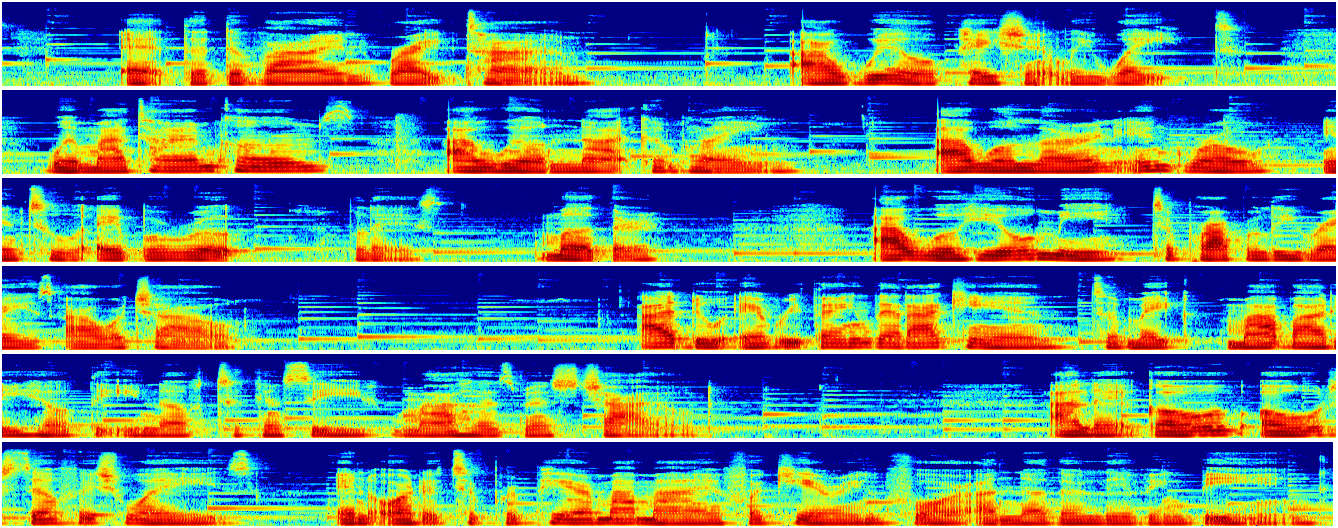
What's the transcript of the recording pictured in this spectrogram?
at the divine right time. I will patiently wait. When my time comes, I will not complain. I will learn and grow into a Baruch blessed mother. I will heal me to properly raise our child. I do everything that I can to make my body healthy enough to conceive my husband's child. I let go of old selfish ways in order to prepare my mind for caring for another living being.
